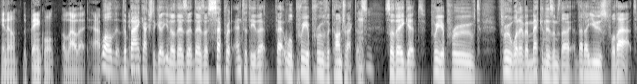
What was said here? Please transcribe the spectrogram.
You know, the bank won't allow that to happen. Well, the, the you bank actually go. You know, there's a there's a separate entity that that will pre-approve the contractors, mm-hmm. so they get pre-approved through whatever mechanisms that that are used for that.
